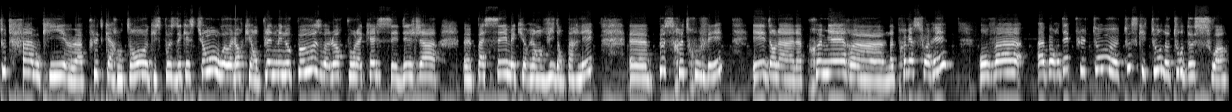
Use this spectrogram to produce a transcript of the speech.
toute femme qui a plus de 40 ans, qui se pose des questions, ou alors qui est en pleine ménopause, ou alors pour laquelle c'est déjà passé mais qui aurait envie d'en parler, peut se retrouver. Et dans la, la première, notre première soirée, on va aborder plutôt euh, tout ce qui tourne autour de soi.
